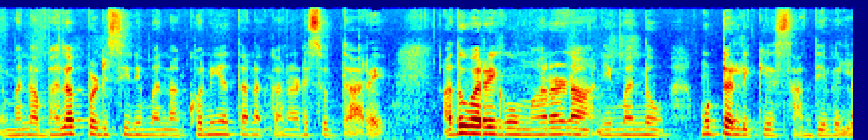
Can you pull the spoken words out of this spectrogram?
ನಿಮ್ಮನ್ನು ಬಲಪಡಿಸಿ ನಿಮ್ಮನ್ನು ಕೊನೆಯ ತನಕ ನಡೆಸುತ್ತಾರೆ. ಅದುವರೆಗೂ ಮರಣ ನಿಮ್ಮನ್ನು ಮುಟ್ಟಲಿಕ್ಕೆ ಸಾಧ್ಯವಿಲ್ಲ.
